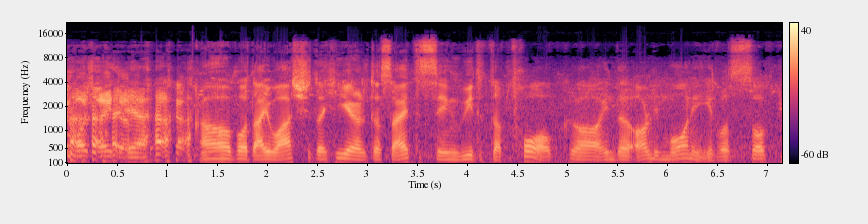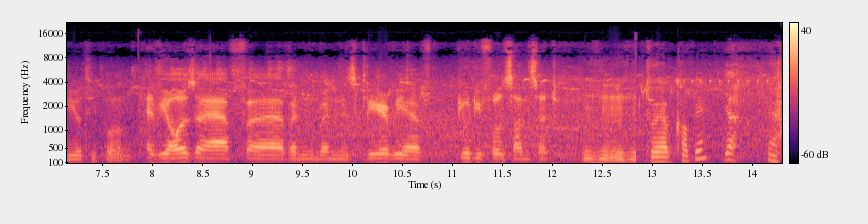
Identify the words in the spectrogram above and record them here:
can watch later. Yeah. oh, but I watched the, here the sightseeing with the fog uh, in the early morning. It was so beautiful. And we also have uh, when when it's clear, we have beautiful sunset. Mm-hmm, Do you have coffee? Yeah. Yeah.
